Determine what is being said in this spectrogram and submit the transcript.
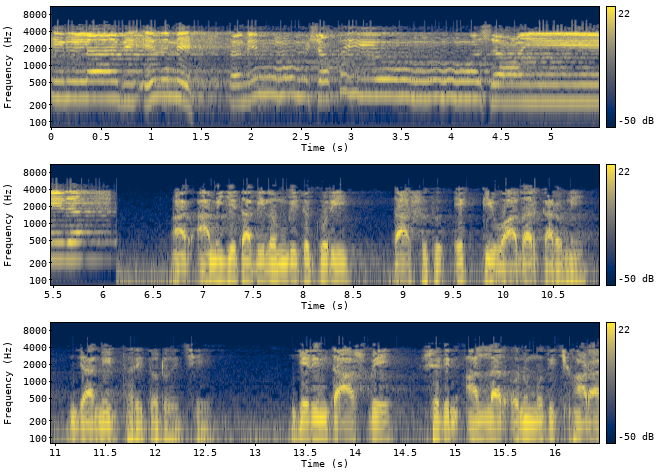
إلا بإذنه فمنهم شقي وسعيد আর আমি যে তা বিলম্বিত করি তা শুধু একটি ওয়াদার কারণে যা নির্ধারিত রয়েছে যেদিন তা আসবে সেদিন আল্লাহর অনুমতি ছাড়া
